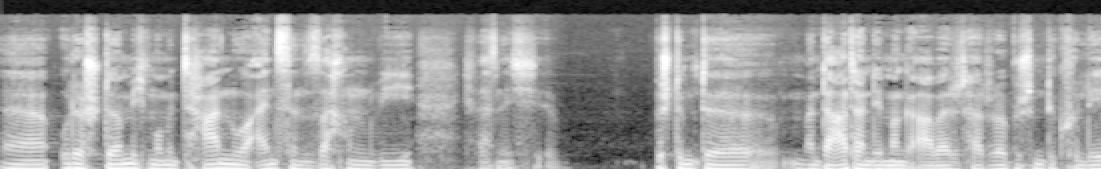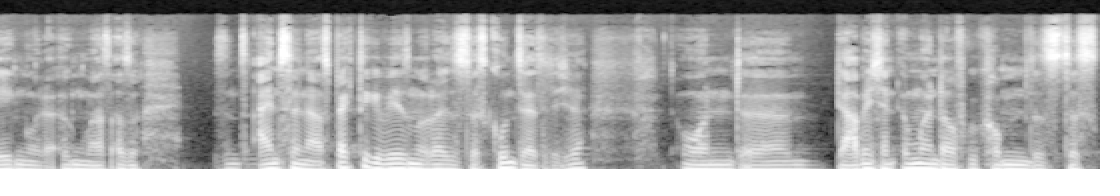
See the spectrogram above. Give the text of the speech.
äh, oder stören mich momentan nur einzelne Sachen wie, ich weiß nicht, bestimmte Mandate, an denen man gearbeitet hat oder bestimmte Kollegen oder irgendwas. Also sind es einzelne Aspekte gewesen oder ist es das Grundsätzliche? Und äh, da bin ich dann irgendwann darauf gekommen, dass das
